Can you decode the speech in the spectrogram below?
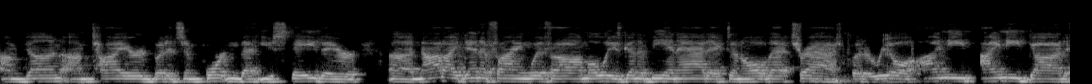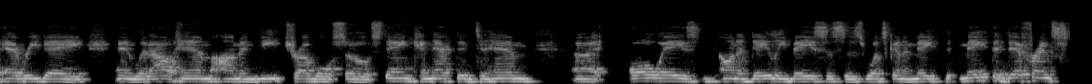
I'm done, I'm tired, but it's important that you stay there, uh, not identifying with, oh, I'm always going to be an addict and all that trash, but a real, I need, I need God every day. And without him, I'm in deep trouble. So staying connected to him, uh, always on a daily basis is what's going to make make the difference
